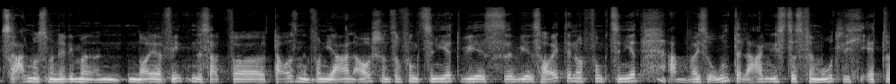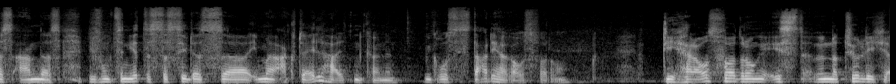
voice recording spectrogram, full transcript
Das Rad muss man nicht immer neu erfinden. Das hat vor tausenden von Jahren auch schon so funktioniert, wie es, wie es heute noch funktioniert. Aber bei so Unterlagen ist das vermutlich etwas anders. Wie funktioniert das, dass Sie das äh, immer aktuell halten können? Wie groß ist da die Herausforderung? Die Herausforderung ist natürlich äh,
